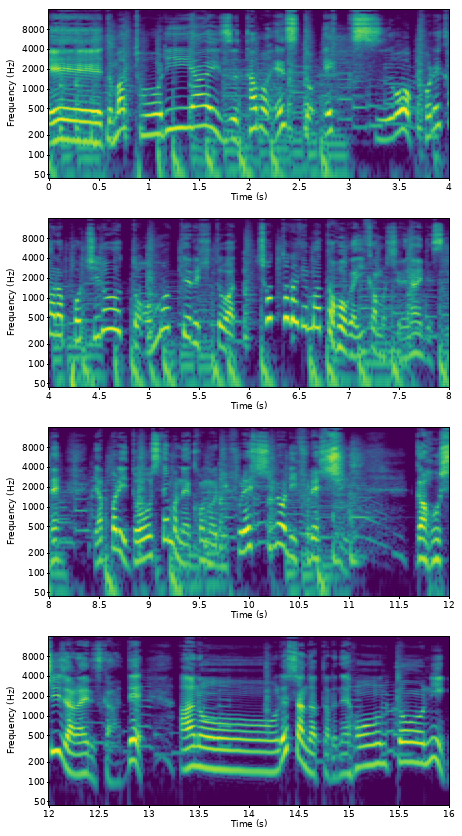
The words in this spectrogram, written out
えーとまあ、とりあえず多分 S と X をこれからポチろうと思ってる人はちょっとだけ待った方がいいかもしれないですね。やっぱりどうしてもね、このリフレッシュのリフレッシュが欲しいじゃないですか。で、あのー、レッシャンだったらね、本当に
